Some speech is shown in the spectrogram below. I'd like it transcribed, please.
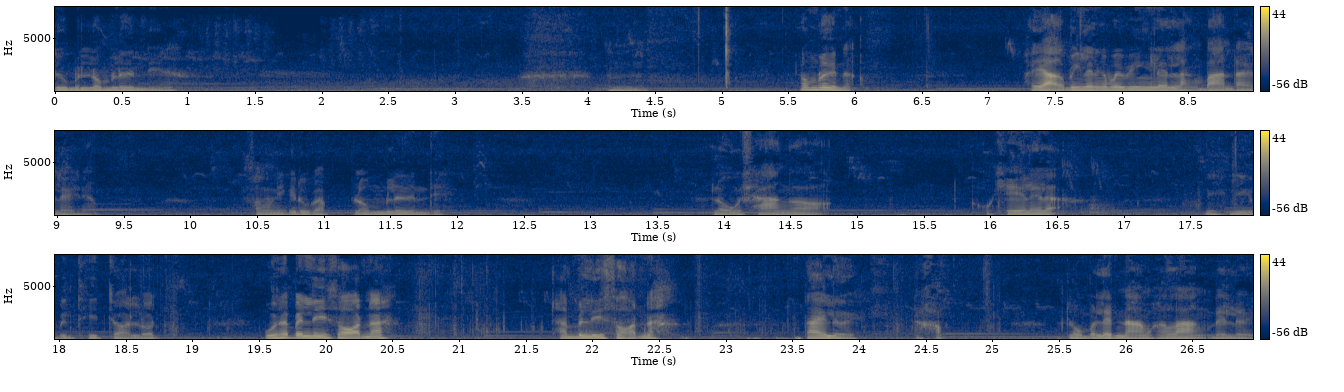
ดูมันล่มลื่นดีนะมันล่มลื่นอะถ้าอยากวิ่งเล่นก็ไปวิ่งเล่นหลังบ้านได้เลยนะฝั่งนี้ก็ดูแบบล่มลื่นดีโรงช้างก็ โอเคเลยละนี่นี่ก็เป็นที่จอดรถโอ้ถ้าเป็นรีสอร์ทนะทำเป็นรีสอร์ทนะ ได้เลยนะครับ ลงไปเล่นน้ำข้างล่างได้เลย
